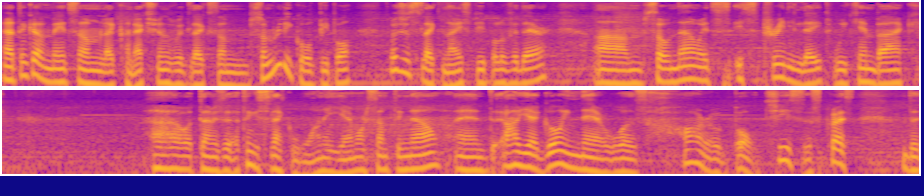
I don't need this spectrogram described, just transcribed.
And I think I've made some like connections with like some, some really cool people. They're just like nice people over there. Um, so now it's, it's pretty late. We came back uh, what time is it? I think it's like 1 a.m. or something now. And oh, yeah, going there was horrible. Jesus Christ. The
